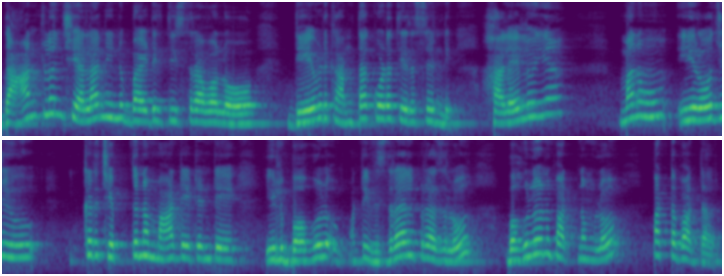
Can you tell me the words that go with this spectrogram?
దాంట్లోంచి ఎలా నిన్ను బయటకు తీసుకురావాలో దేవుడికి అంతా కూడా తెలుసండి. హలేలుయ్య మనం ఈరోజు ఇక్కడ చెప్తున్న మాట ఏంటంటే వీళ్ళు బహుళ అంటే ఇజ్రాయెల్ ప్రజలు బహులోని పట్టణంలో పట్టబడ్డారు.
